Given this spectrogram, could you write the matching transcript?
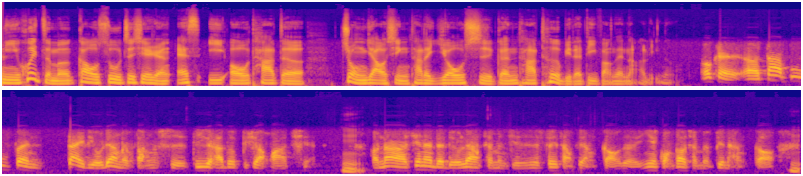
你会怎么告诉这些人 SEO 它的重要性、它的优势跟它特别的地方在哪里呢？OK，呃，大部分带流量的方式，第一个它都必须要花钱。嗯，好，那现在的流量成本其实是非常非常高的，因为广告成本变得很高。嗯，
